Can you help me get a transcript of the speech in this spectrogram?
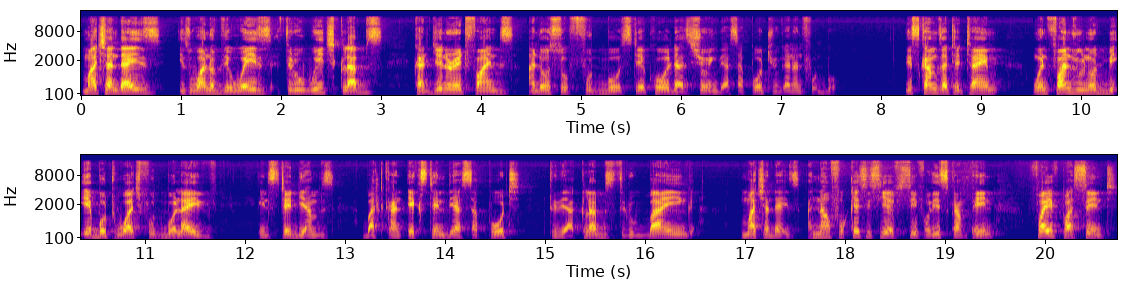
merchandise is one of the ways through which clubs can generate funds and also football stakeholders showing their support to Ugandan football. This comes at a time when fans will not be able to watch football live in stadiums, but can extend their support to their clubs through buying merchandise. And now for KCCFC, for this campaign, 5%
